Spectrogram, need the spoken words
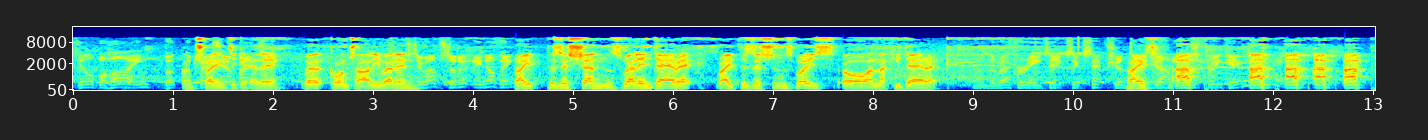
still behind, but I'm trying to get there. Well, go on, Charlie. Well in. To absolutely nothing. Right positions. Well in, Derek. Right positions, boys. Oh, unlucky, Derek. And the referee takes exception Right, up, up, up, up, up.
